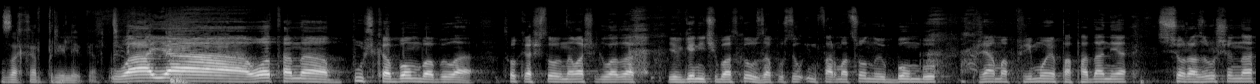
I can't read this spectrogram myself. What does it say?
Захар Прилепин. Уая! Вот она, пушка-бомба была. Только что на ваших глазах Евгений Чеботков запустил информационную бомбу. Прямо прямое попадание. Все разрушено.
